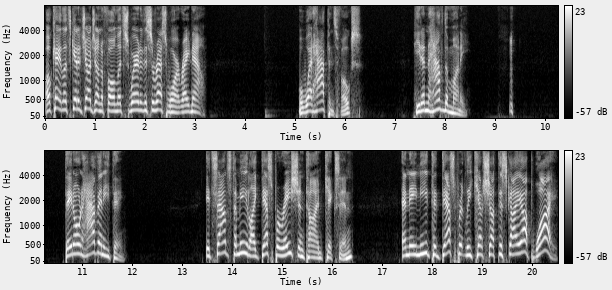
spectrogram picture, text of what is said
Okay, let's get a judge on the phone. Let's swear to this arrest warrant right now. Well, what happens, folks? He didn't have the money. They don't have anything. It sounds to me like desperation time kicks in and they need to desperately keep, shut this guy up. Why?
